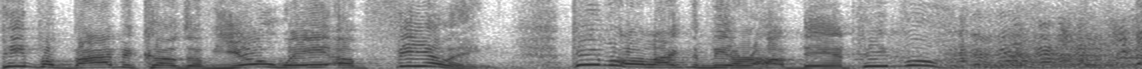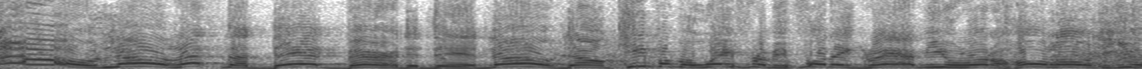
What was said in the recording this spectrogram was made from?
People buy because of your way of feeling. People don't like to be around dead people. No, no, let the dead bury the dead. No, no, keep them away from you before they grab you and want to hold on to you.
